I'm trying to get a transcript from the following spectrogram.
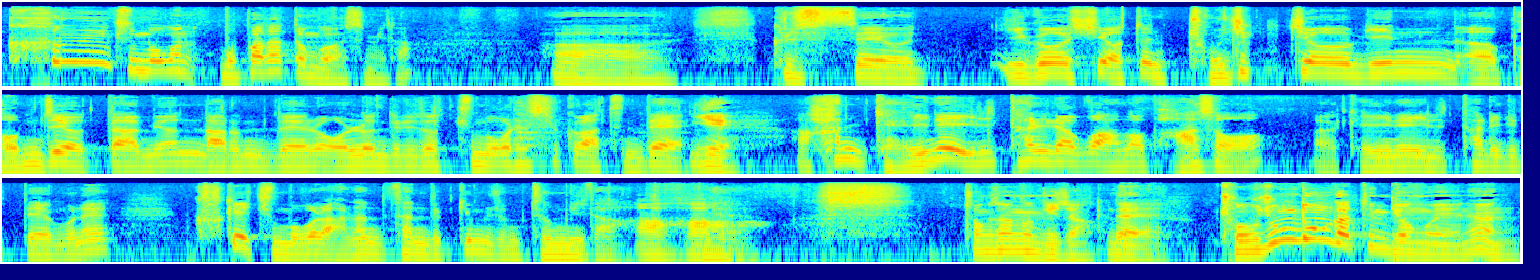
큰 주목은 못 받았던 것 같습니다. 아, 글쎄요. 이것이 어떤 조직적인 어, 범죄였다면 나름대로 언론들이 더 주목을 했을 것 같은데 예. 한 개인의 일탈이라고 아마 봐서 어, 개인의 일탈이기 때문에 크게 주목을 안 한 듯한 느낌은 좀 듭니다. 아하. 예. 정상근 기자. 네. 조중동 같은 경우에는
